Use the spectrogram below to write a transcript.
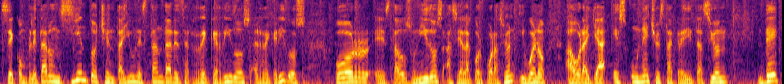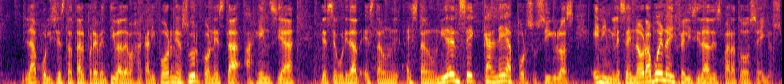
Se completaron 181 estándares requeridos, requeridos por Estados Unidos hacia la corporación y bueno, ahora ya es un hecho esta acreditación de la Policía Estatal Preventiva de Baja California Sur con esta agencia de seguridad estadounidense, CALEA por sus siglos en inglés. Enhorabuena y felicidades para todos ellos.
